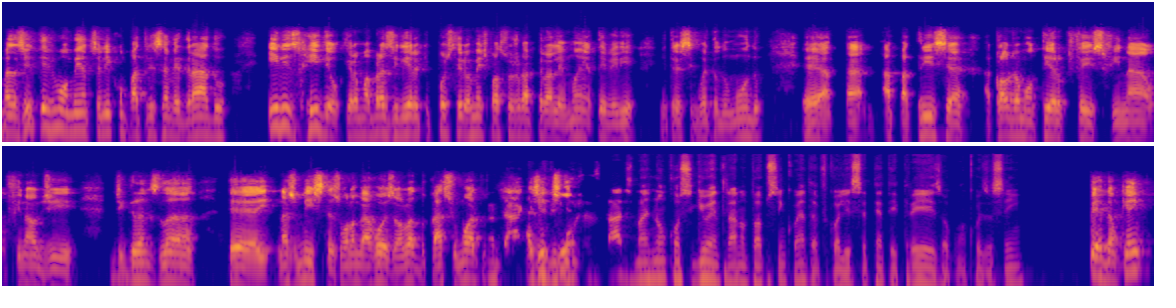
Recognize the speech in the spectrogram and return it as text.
mas a gente teve momentos ali com Patrícia Medrado, Iris Riedel, que era uma brasileira que posteriormente passou a jogar pela Alemanha, teve ali entre as 50 do mundo, é, a, a, Patrícia, a Cláudia Monteiro, que fez final, final de, de Grand Slam, é, nas mistas, Roland Garros, ao lado do Cássio Mota. A, gente tinha bons resultados, mas não conseguiu entrar no top 50, ficou ali 73, alguma coisa assim. Perdão, quem?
